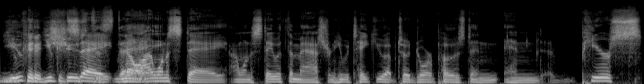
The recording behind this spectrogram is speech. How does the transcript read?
you, You could, could you could say no, I want to stay. I want to stay with the master, and he would take you up to a doorpost and and pierce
